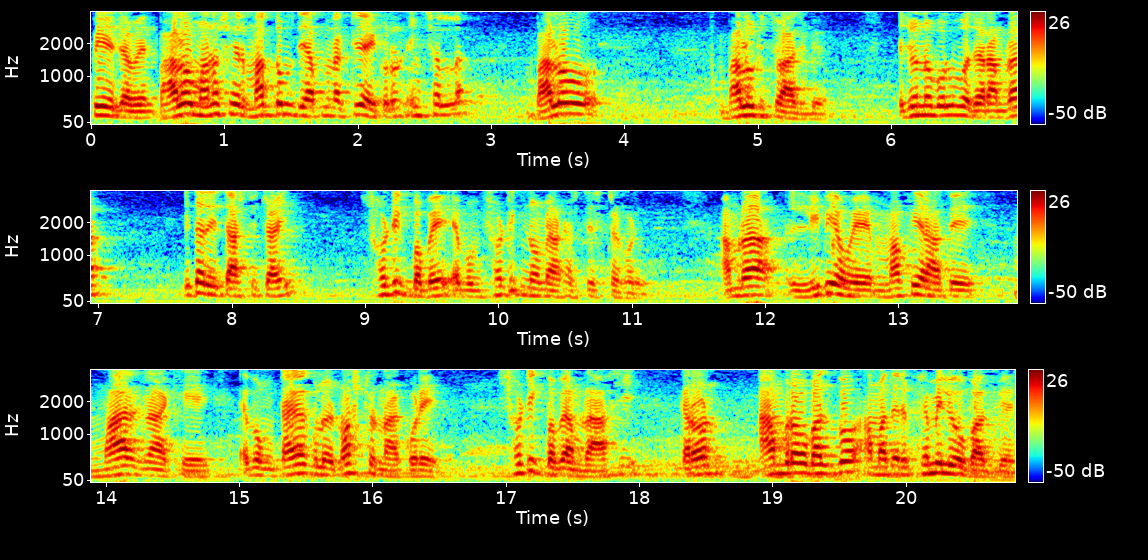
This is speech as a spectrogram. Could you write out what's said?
পেয়ে যাবেন। ভালো মানুষের মাধ্যম দিয়ে আপনারা ট্রাই করুন, ইনশাল্লাহ ভালো ভালো কিছু আসবে। এজন্য বলব যারা আমরা ইতালিতে আসতে চাই, সঠিকভাবে এবং সঠিক নমে আসার চেষ্টা করি। আমরা লিবে হয়ে মাফিয়ার হাতে মার না খেয়ে এবং টাকাগুলো নষ্ট না করে সঠিকভাবে আমরা আসি। কারণ আমরাও বাঁচবো, আমাদের ফ্যামিলিও বাঁচবে।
